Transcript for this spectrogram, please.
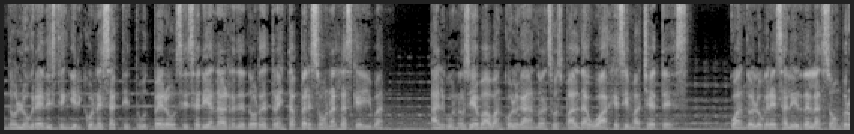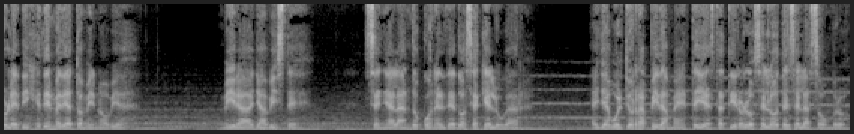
No logré distinguir con exactitud, pero sí serían alrededor de 30 personas las que iban. Algunos llevaban colgando en su espalda guajes y machetes. Cuando logré salir del asombro le dije de inmediato a mi novia, Mira, ya viste, señalando con el dedo hacia aquel lugar. Ella volteó rápidamente y hasta tiró los elotes del asombro.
